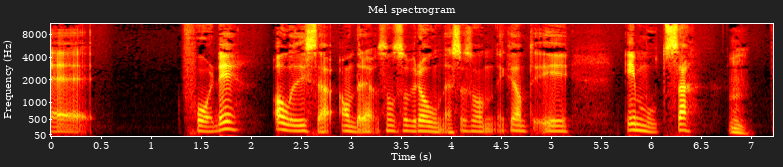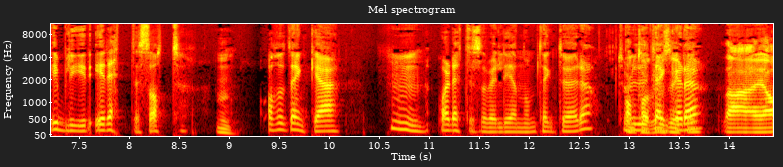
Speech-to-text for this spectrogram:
eh, Får de alle disse andre, sånn som Rollnes og sånn, ikke sant, i, imot seg. Mm. De blir irettesatt. Og så tenker jeg hm, var dette så veldig gjennomtenkt å gjøre? Tror du du tenker det? Nei, ja,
